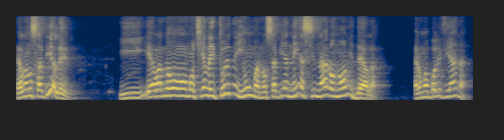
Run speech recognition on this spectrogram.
Ela não sabia ler. E ela não, não tinha leitura nenhuma, não sabia nem assinar o nome dela. Era uma boliviana.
